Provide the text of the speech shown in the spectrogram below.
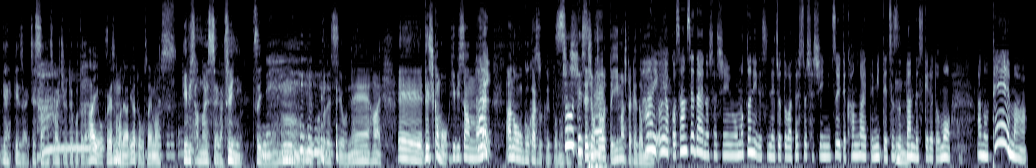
ね、現在絶賛発売中ということで、はい、おかげさまでありがとうございます。日比さんのエッセイがついに。ついにね。うん、ということですよね。はい。えー、でしかも日比さんもね、はいあのご家族との写真、先週もちょろっと言いましたけども、はい親子3世代の写真をもとにですねちょっと私と写真について考えてみて綴ったんですけれども、あのテーマ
